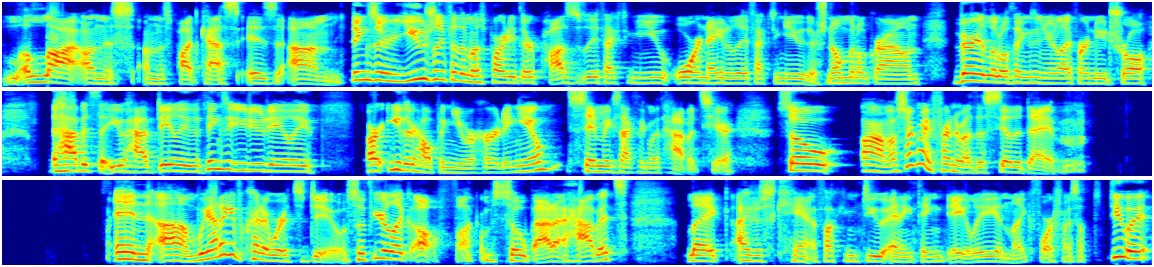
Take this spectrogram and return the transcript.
a lot on this on this podcast, is um, things are usually for the most part either positively affecting you or negatively affecting you. There's no middle ground. Very little things in your life are neutral. The habits that you have daily, the things that you do daily, are either helping you or hurting you. Same exact thing with habits here. So um, I was talking to my friend about this the other day. And um, we got to give credit where it's due. So if you're like, oh, fuck, I'm so bad at habits, like I just can't fucking do anything daily and like force myself to do it.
